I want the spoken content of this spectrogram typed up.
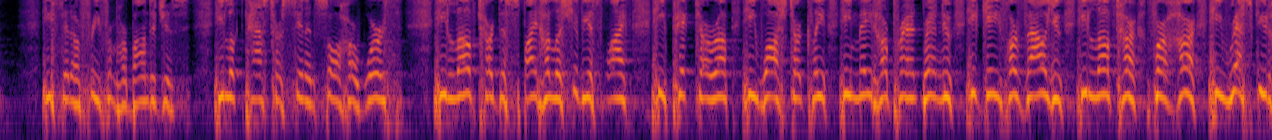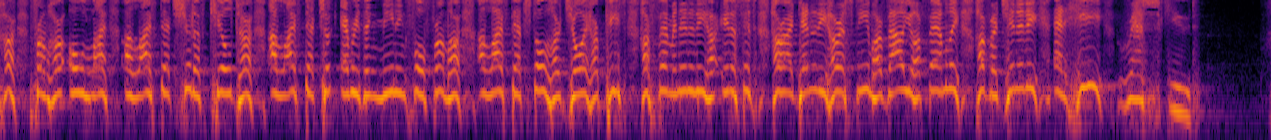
he set her free from her bondages. He looked past her sin and saw her worth. He loved her despite her lascivious life. He picked her up. He washed her clean. He made her brand new. He gave her value. He loved her for her. He rescued her from her old life, a life that should have killed her, a life that took everything meaningful from her, a life that stole her joy, her peace, her femininity, her innocence, her identity, her esteem, her value, her family, her virginity, and he rescued rescued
